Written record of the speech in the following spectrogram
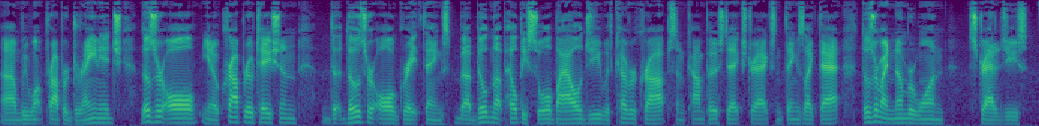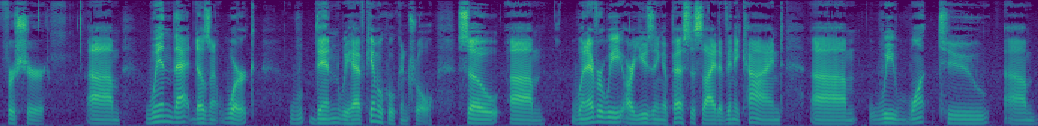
uh, we want proper drainage. Those are all, you know, crop rotation. Th- those are all great things. Uh, building up healthy soil biology with cover crops and compost extracts and things like that. Those are my number one strategies for sure. Um, when that doesn't work, w- then we have chemical control. So, um, whenever we are using a pesticide of any kind, um, we want to um,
